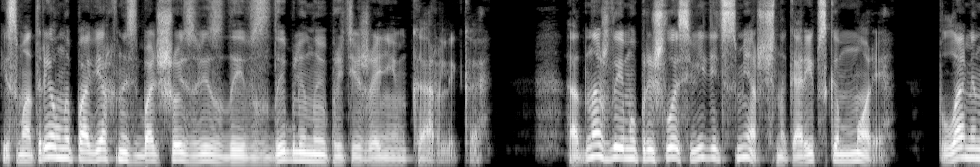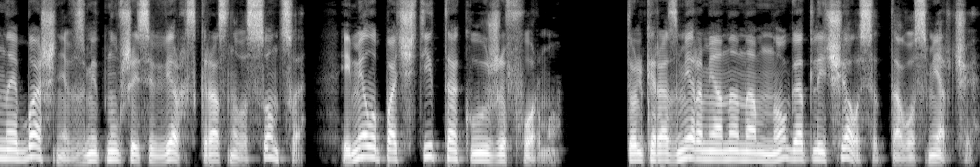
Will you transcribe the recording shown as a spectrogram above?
и смотрел на поверхность большой звезды, вздыбленную притяжением карлика. Однажды ему пришлось видеть смерч на Карибском море. Пламенная башня, взметнувшаяся вверх с красного солнца, имела почти такую же форму. Только размерами она намного отличалась от того смерча.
